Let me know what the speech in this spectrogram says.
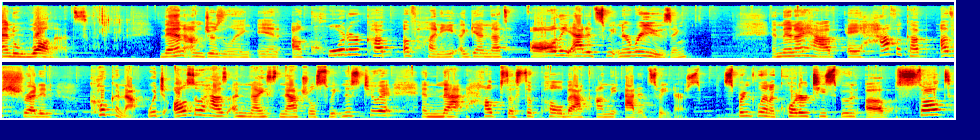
and walnuts. Then I'm drizzling in a quarter cup of honey. Again, that's all the added sweetener we're using. And then I have a half a cup of shredded coconut, which also has a nice natural sweetness to it, and that helps us to pull back on the added sweeteners. Sprinkle in a quarter teaspoon of salt,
